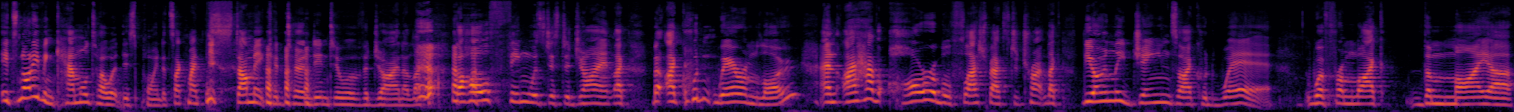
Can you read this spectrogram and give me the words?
it's not even camel toe at this point. It's like my stomach had turned into a vagina. Like the whole thing was just a giant like but I couldn't wear them low and I have horrible flashbacks to try like the only jeans I could wear were from like the Myer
